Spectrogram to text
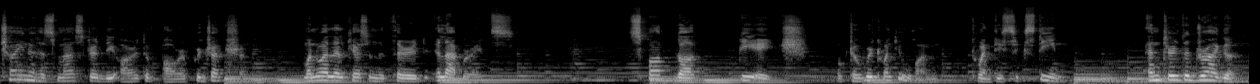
China has mastered the art of power projection. Manuel L. Quezon III elaborates. Spot.ph, October 21, 2016. Enter the Dragon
